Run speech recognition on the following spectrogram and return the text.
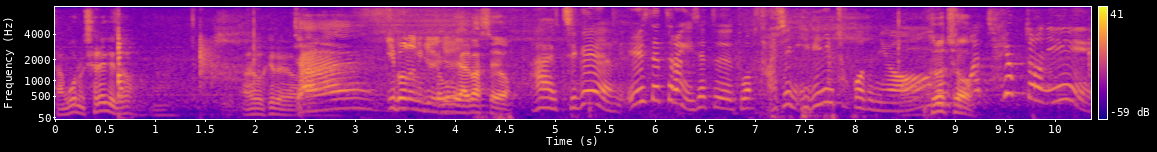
당구는 체력이죠. 아이고 그래요. 자, 이번은 조금 길게. 얇았어요. 아, 지금 1세트랑 2세트 도합 41이닝 쳤거든요. 그렇죠. 정말 체력전이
